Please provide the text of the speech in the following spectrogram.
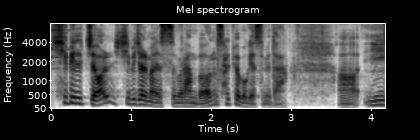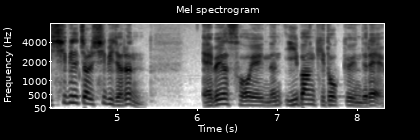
11절, 12절 말씀을 한번 살펴보겠습니다. 어, 이 11절, 12절은 에베소에 있는 이방 기독교인들의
